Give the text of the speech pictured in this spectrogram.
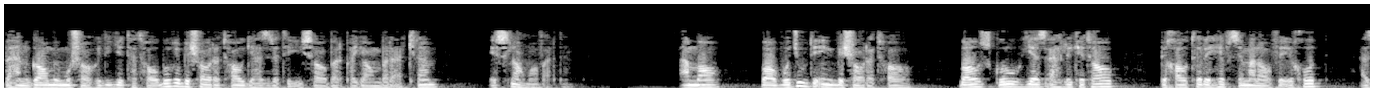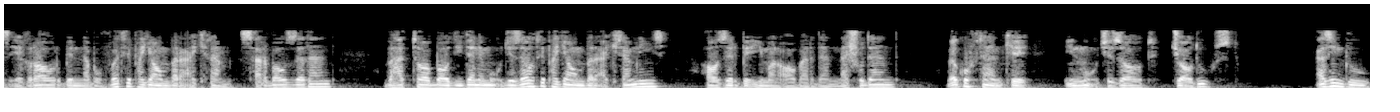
به هنگام مشاهده تطابق بشارت های حضرت عیسی بر پیامبر اکرم اسلام آوردند. اما با وجود این بشارت ها باز گروهی از اهل کتاب به خاطر حفظ منافع خود از اقرار به نبوت پیامبر اکرم سرباز زدند و حتی با دیدن معجزات پیامبر اکرم نیز حاضر به ایمان آوردن نشدند و گفتند که این معجزات جادوست. از این رو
